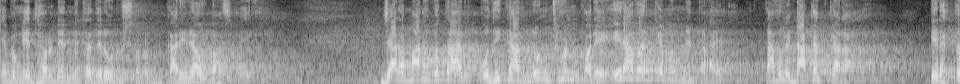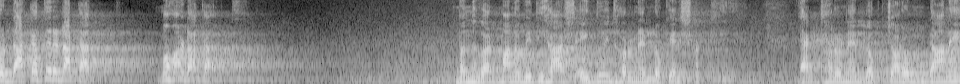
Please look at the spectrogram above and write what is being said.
এবং এ ধরনের নেতাদের অনুসরণকারীরাও বাঁচবে। যারা মানবতার অধিকার লুণ্ঠন করে, এরা আবার কেমন নেতা? তাহলে ডাকাত কারা? এরা তো ডাকাতের ডাকাত, মহা ডাকাত। বন্ধুগণ, মানব ইতিহাস এই দুই ধরনের লোকের সাক্ষী। এক ধরনের লোক চরম ডানে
